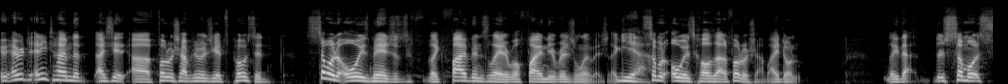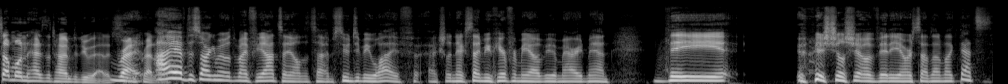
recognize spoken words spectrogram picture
every any time that I see a uh, photoshopped image gets posted someone always manages like five minutes later We'll find the original image like Yeah. someone always calls out a photoshop I don't like that there's someone someone has the time to do that it's Right. incredible I have this argument with my fiance all the time, soon to be wife. Actually, next time you hear from me, I'll be a married man. The she'll show a video or something. I'm like, that's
